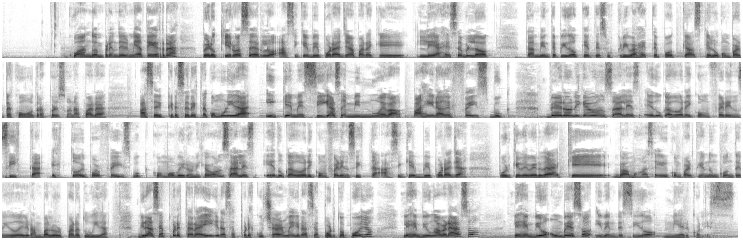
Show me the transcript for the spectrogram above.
cuando emprender mi aterra pero quiero hacerlo, así que ve por allá para que leas ese blog. También te pido que te suscribas a este podcast, que lo compartas con otras personas para hacer crecer esta comunidad y que me sigas en mi nueva página de Facebook, Verónica González, educadora y conferencista. Estoy por Facebook como Verónica González, educadora y conferencista, así que ve por allá porque de verdad que vamos a seguir compartiendo un contenido de gran valor para tu vida. Gracias por estar ahí, gracias por escucharme, gracias por tu apoyo. Les envío un abrazo, les envío un beso y bendecido miércoles.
